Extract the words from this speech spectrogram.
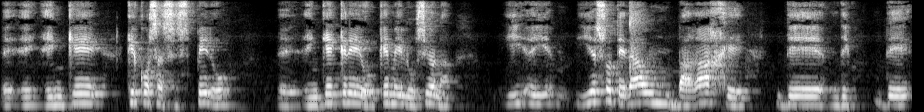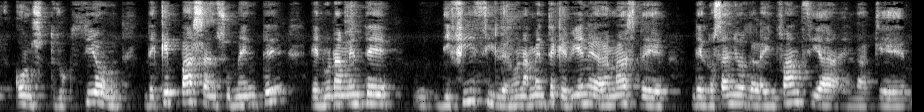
eh, eh, en qué, qué cosas espero, en qué creo, qué me ilusiona. Y, eso te da un bagaje de, construcción de qué pasa en su mente, en una mente difícil, en una mente que viene además de, los años de la infancia, en la que,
